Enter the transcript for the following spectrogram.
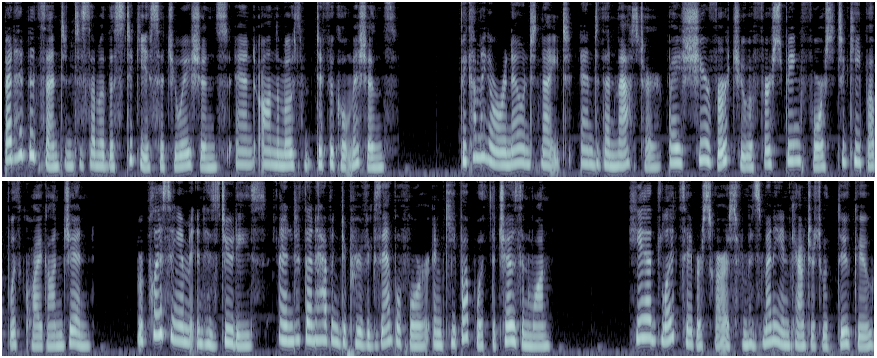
Ben had been sent into some of the stickiest situations and on the most difficult missions, becoming a renowned knight and then master by sheer virtue of first being forced to keep up with Qui Gon Jinn, replacing him in his duties, and then having to prove example for and keep up with the Chosen One. He had lightsaber scars from his many encounters with Dooku,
